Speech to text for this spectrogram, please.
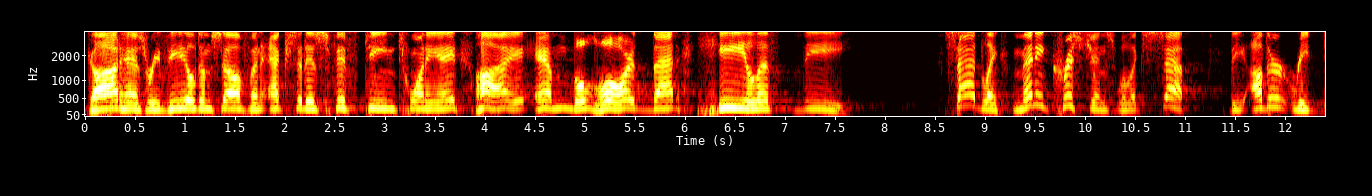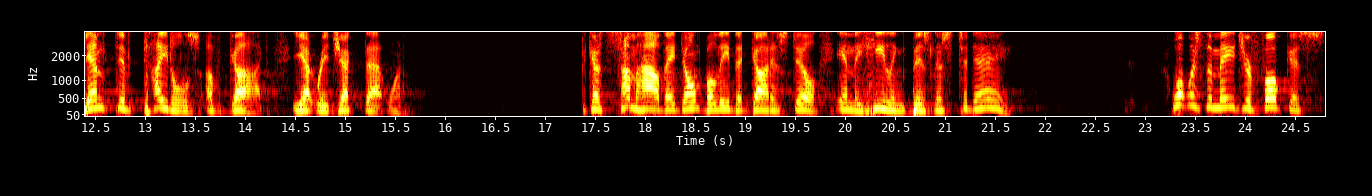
God has revealed himself in Exodus 15 28. I am the Lord that healeth thee. Sadly, many Christians will accept the other redemptive titles of God, yet reject that one. Because somehow they don't believe that God is still in the healing business today. What was the major focus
